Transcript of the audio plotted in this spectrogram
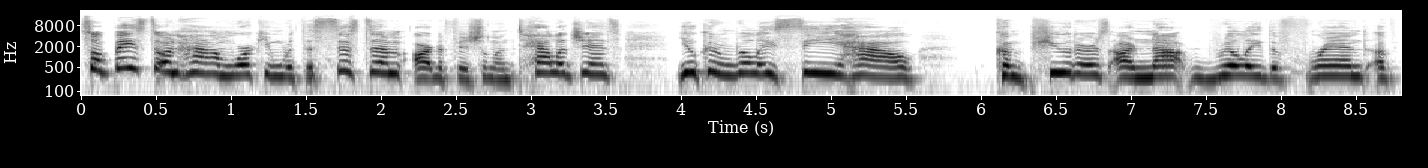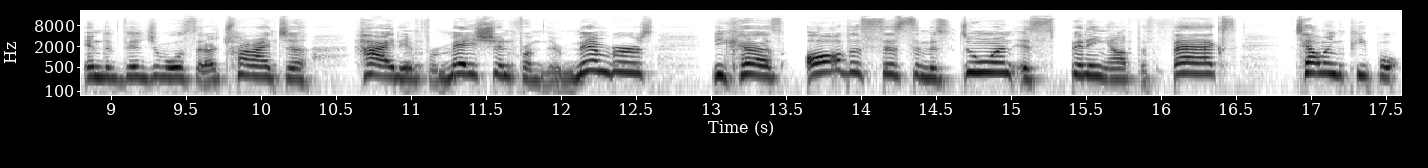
So, based on how I'm working with the system, artificial intelligence, you can really see how computers are not really the friend of individuals that are trying to hide information from their members because all the system is doing is spitting out the facts, telling people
